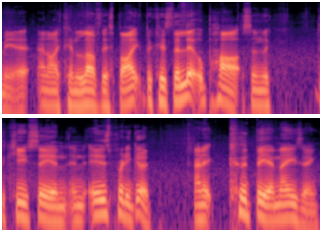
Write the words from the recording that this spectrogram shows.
me it and I can love this bike because the little parts and the, the QC and, and is pretty good and it could be amazing.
